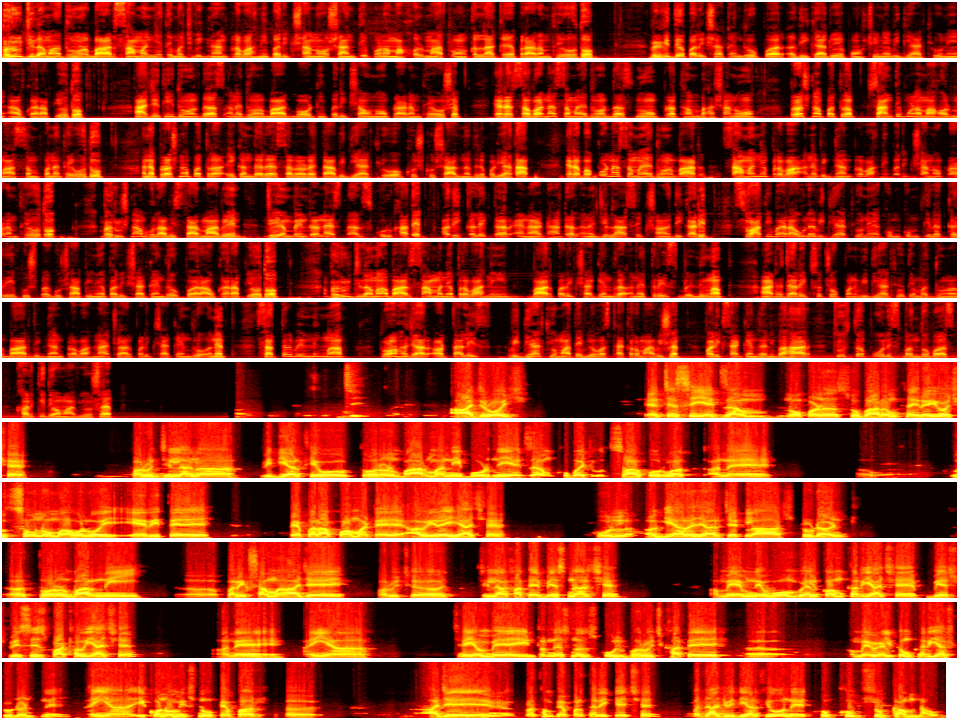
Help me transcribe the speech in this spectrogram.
ભરૂચ જિલ્લામાં ધોરણ બાર સામાન્ય તેમજ વિજ્ઞાન પ્રવાહની પરીક્ષાનો શાંતિપૂર્ણ માહોલમાં ત્રણ કલાકે પ્રારંભ થયો હતો. વિવિધ પરીક્ષા કેન્દ્રો પર અધિકારીઓએ પહોંચીને વિદ્યાર્થીઓને આવકાર આપ્યો હતો. આજથી ધોરણ દસ અને ધોરણ બાર બોર્ડની પરીક્ષાઓનો પ્રારંભ થયો છે. ત્યારે સવારના સમયે ધોરણ દસનું પ્રથમ ભાષાનું પ્રશ્નપત્ર શાંતિપૂર્ણ માહોલમાં સંપન્ન થયું હતું. અને પ્રશ્નપત્ર એકંદરે સરળ રહેતા વિદ્યાર્થીઓ ખુશખુશાલ નજરે પડ્યા હતા. ત્યારે બપોરના સમયે ધોરણ બાર સામાન્ય પ્રવાહ અને વિજ્ઞાન પ્રવાહની પરીક્ષાનો પ્રારંભ થયો હતો. ભરૂચના ભોલા વિસ્તારમાં આવેલ જયંબે ઇન્ટરનેશનલ સ્કૂલ ખાતે અધિક કલેક્ટર એન આર ઢાંઢલ અને જિલ્લા શિક્ષણ અધિકારી સ્વાતિબા રાઉલે વિદ્યાર્થીઓને કુમકુમ તિલક કરી પુષ્પગુચ્છ આપીને પરીક્ષા કેન્દ્ર ઉપર આવકાર આપ્યો હતો. ભરૂચ જિલ્લામાં બાર સામાન્ય પ્રવાહની બાર પરીક્ષા કેન્દ્ર અને ત્રીસ બિલ્ડિંગમાં આઠ હજાર એકસો ચોપન વિદ્યાર્થીઓ તેમજ ધોરણ બાર વિજ્ઞાન પ્રવાહના ચાર પરીક્ષા કેન્દ્રો અને સત્તર બિલ્ડિંગમાં ત્રણ હજાર અડતાલીસ વિદ્યાર્થીઓ માટે વ્યવસ્થા કરવામાં આવી છે. પરીક્ષા કેન્દ્રની બહાર ચુસ્ત પોલીસ બંદોબસ્ત ખડકી દેવામાં આવ્યો છે. આજ રોજ એચએસસી એક્ઝામનો પણ શુભારંભ થઈ રહ્યો છે. ભરૂચ જિલ્લાના વિદ્યાર્થીઓ ધોરણ બારમાની બોર્ડની એક્ઝામ ખૂબ જ ઉત્સાહપૂર્વક અને ઉત્સવનો માહોલ હોય એ રીતે પેપર આપવા માટે આવી રહ્યા છે. કુલ અગિયાર હજાર જેટલા સ્ટુડન્ટ ધોરણ બારની પરીક્ષામાં આજે ભરૂચ જિલ્લા ખાતે બેસનાર છે. અમે એમને વોર્મ વેલકમ કર્યા છે બેસ્ટ વિસીસ પાઠવ્યા છે. અને અહીંયા જય અંબે ઇન્ટરનેશનલ સ્કૂલ ભરૂચ ખાતે અમે વેલકમ કર્યા સ્ટુડન્ટને અહીંયા ઇકોનોમિક્સનું પેપર આજે પ્રથમ પેપર તરીકે છે. બધા જ વિદ્યાર્થીઓને ખૂબ ખૂબ શુભકામનાઓ.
